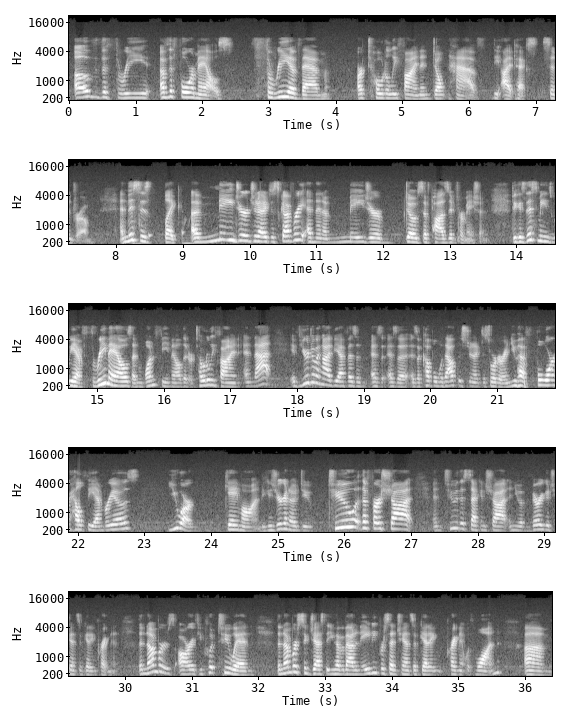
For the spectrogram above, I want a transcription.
of the three of the four males, three of them are totally fine and don't have the IPEX syndrome. And this is like a major genetic discovery and then a major dose of positive information. Because this means we have three males and one female that are totally fine. And that if you're doing IVF as a, as, as a, as a couple without this genetic disorder and you have four healthy embryos, you are game on. Because you're going to do two the first shot and two the second shot, and you have a very good chance of getting pregnant. The numbers are if you put two in, the numbers suggest that you have about an 80% chance of getting pregnant with one. Um,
